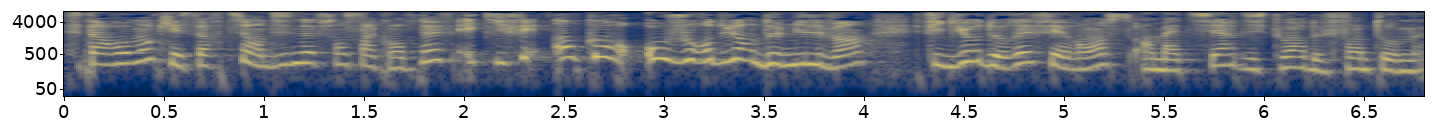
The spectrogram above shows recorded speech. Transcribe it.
C'est un roman qui est sorti en 1959 et qui fait encore aujourd'hui en 2020 figure de référence en matière d'histoire de fantômes.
